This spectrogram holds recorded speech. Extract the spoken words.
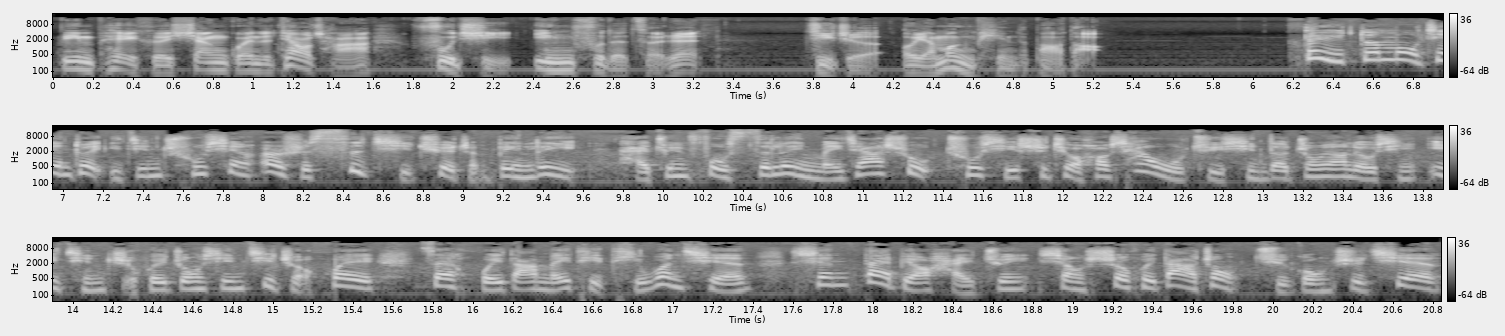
并配合相关的调查，负起应负的责任。记者欧阳梦平的报道。对于敦木舰队已经出现二十四起确诊病例，海军副司令梅家树出席十九号下午举行的中央流行疫情指挥中心记者会，在回答媒体提问前，先代表海军向社会大众鞠躬致歉，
